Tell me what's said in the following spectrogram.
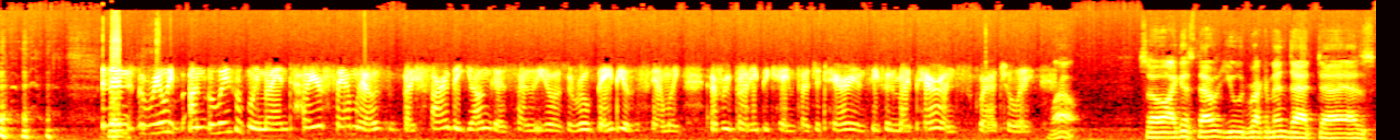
And then, really, unbelievably, my entire family, I was by far the youngest. I, you know, I was a real baby of the family. Everybody became vegetarians, even my parents, gradually. Wow. So I guess that you would recommend that uh, as,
